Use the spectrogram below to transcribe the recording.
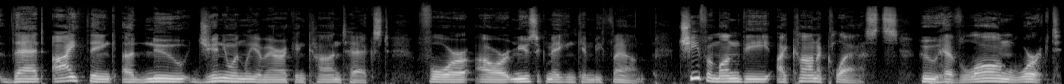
that I think a new, genuinely American context for our music making can be found. Chief among the iconoclasts who have long worked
